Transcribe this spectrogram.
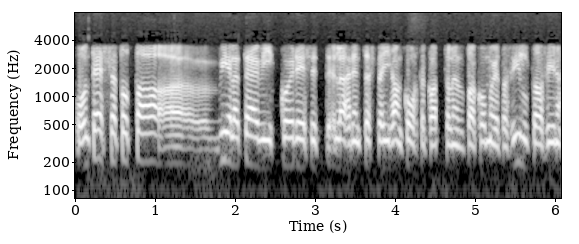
On tässä tota, vielä tämä viikko edessä, että lähden tästä ihan kohta katselemaan tota komeata siltaa siinä.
